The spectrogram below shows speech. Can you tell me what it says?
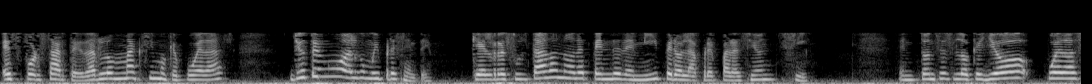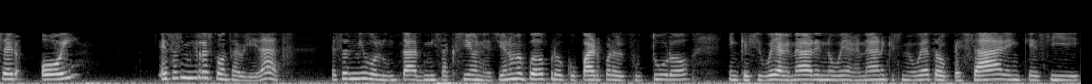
esforzarte, dar lo máximo que puedas. Yo tengo algo muy presente, que el resultado no depende de mí, pero la preparación sí. Entonces, lo que yo puedo hacer hoy, esa es mi responsabilidad. Esa es mi voluntad, mis acciones. Yo no me puedo preocupar por el futuro, en que si voy a ganar, en no voy a ganar, en que si me voy a tropezar, en que si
